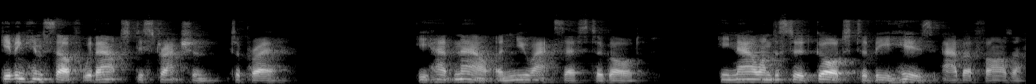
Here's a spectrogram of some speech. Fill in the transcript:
giving himself without distraction to prayer. He had now a new access to God. He now understood God to be his Abba Father.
